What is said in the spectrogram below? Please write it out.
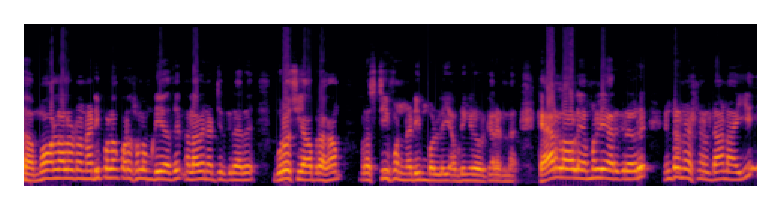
மோகன்லாலோட நடிப்பெல்லாம் குறை சொல்ல முடியாது. நல்லாவே நடிச்சிருக்கிறாரு. குரோஷி ஆப்ரஹாம் அப்புறம் ஸ்டீஃபன் நடிம்பள்ளி அப்படிங்கிற ஒரு கேரக்டரில். கேரளாவில் எம்எல்ஏ இருக்கிறவர் இன்டர்நேஷ்னல் டான் ஆகி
